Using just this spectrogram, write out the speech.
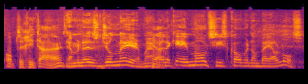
op de gitaar. Ja, maar dat is John Mayer. Maar Ja. welke emoties komen dan bij jou los?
